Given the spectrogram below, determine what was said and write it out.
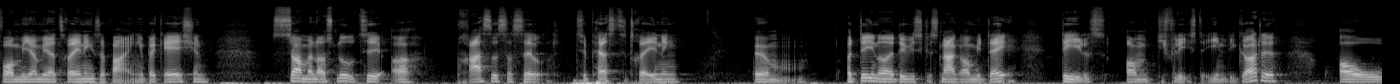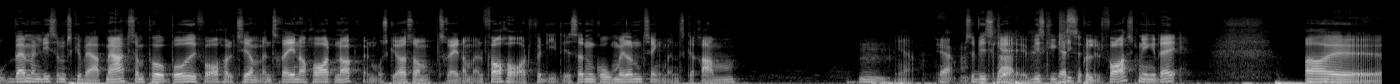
får mere og mere træningserfaring i bagagen, så er man også nødt til at presse sig selv tilpas til træning. Øhm, og det er noget af det, vi skal snakke om i dag. Dels om de fleste egentlig gør det, og hvad man ligesom skal være opmærksom på, både i forhold til, om man træner hårdt nok, men måske også om træner man for hårdt, fordi det er sådan en god mellemting, man skal ramme. Mm. Ja. ja. Så vi skal, Klart. vi skal Ja, kigge så- på lidt forskning i dag. Og, øh,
